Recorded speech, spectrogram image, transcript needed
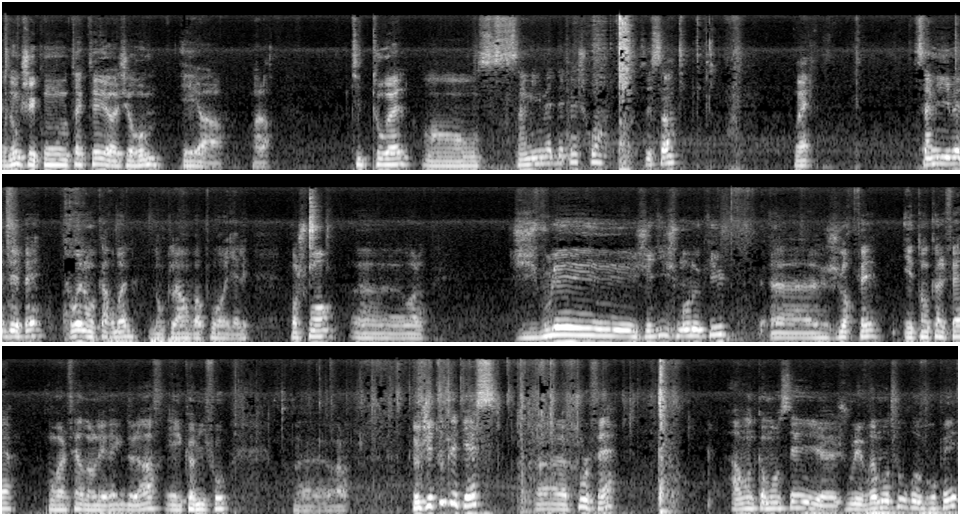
Et donc j'ai contacté euh, Jérôme et voilà, petite tourelle en 5 mm d'épais, je crois, c'est ça? Ouais, 5 mm d'épais, tourelle en carbone. Donc là, on va pouvoir y aller. Franchement, voilà. Je voulais, j'ai dit, je m'en occupe, je le refais. Et tant qu'à le faire, on va le faire dans les règles de l'art et comme il faut. Euh. Donc j'ai toutes les pièces euh, pour le faire. Avant de commencer, euh, je voulais vraiment tout regrouper.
